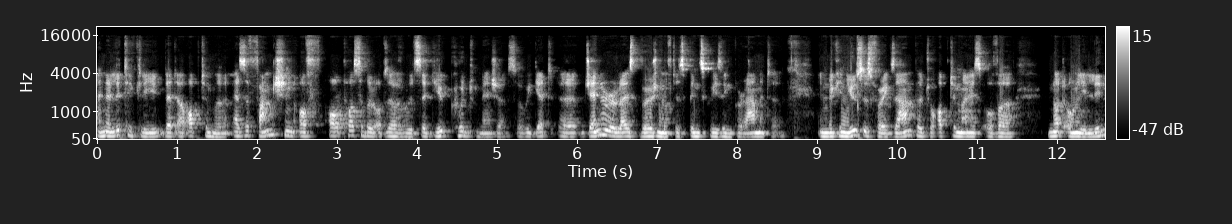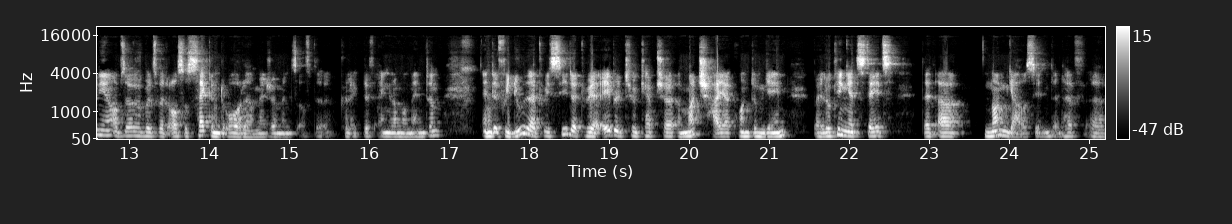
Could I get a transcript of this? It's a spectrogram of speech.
analytically that are optimal as a function of all possible observables that you could measure. So we get a generalized version of the spin squeezing parameter. And we can use this, for example, to optimize over not only linear observables, but also second order measurements of the collective angular momentum. And if we do that, we see that we are able to capture a much higher quantum gain by looking at states that are non-Gaussian, that have uh,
